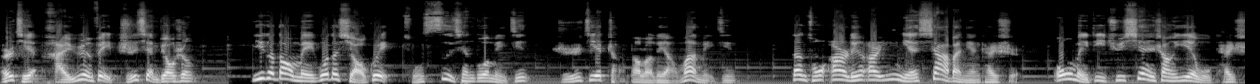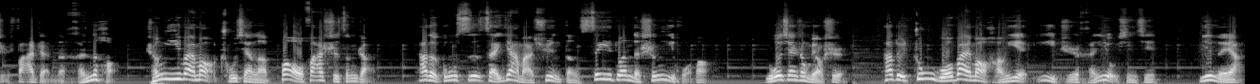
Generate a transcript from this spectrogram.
而且海运费直线飙升，一个到美国的小柜从四千多美金直接涨到了两万美金。但从二零二一年下半年开始，欧美地区线上业务开始发展的很好，成衣外贸出现了爆发式增长。他的公司在亚马逊等 C 端的生意火爆。罗先生表示，他对中国外贸行业一直很有信心，因为啊，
